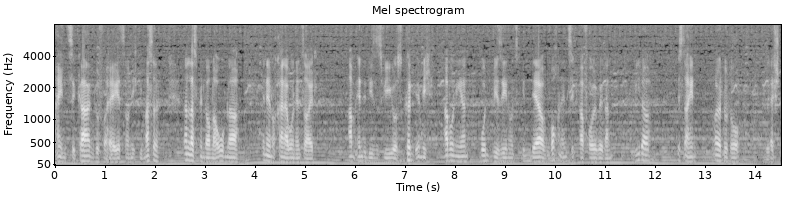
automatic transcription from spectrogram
1CK-Angriff war ja jetzt noch nicht die Masse, dann lasst mir einen Daumen nach oben da. Wenn ihr noch kein Abonnent seid, am Ende dieses Videos könnt ihr mich abonnieren und wir sehen uns in der Wochen-NCK-Folge dann wieder. Bis dahin, euer Toto. Flash.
